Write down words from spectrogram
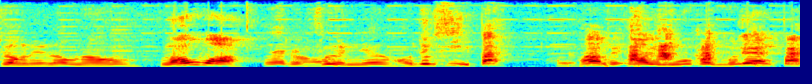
ช่วงนี้เราเหงาเหงาบ่แค่ได้ฟื้นอยู่เอาจังสี่ป่ะขอพาไปอ้อยหนูไปมื้อแรงป่ะ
